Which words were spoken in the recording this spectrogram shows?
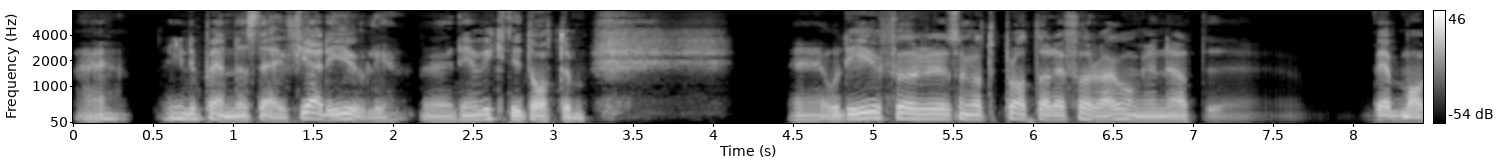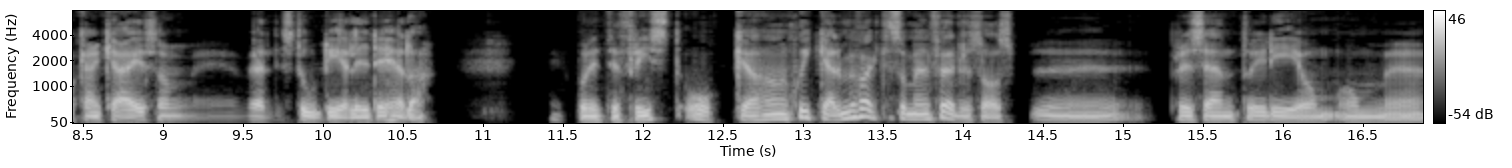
Nej, Independence Day, 4 juli. Eh, Det är en viktigt datum. Och det är ju för, som jag pratade förra gången, att webbmakaren Kai som är en väldigt stor del i det hela. På lite frist och han skickade mig faktiskt som en födelsedagspresent och idé om, om eh,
